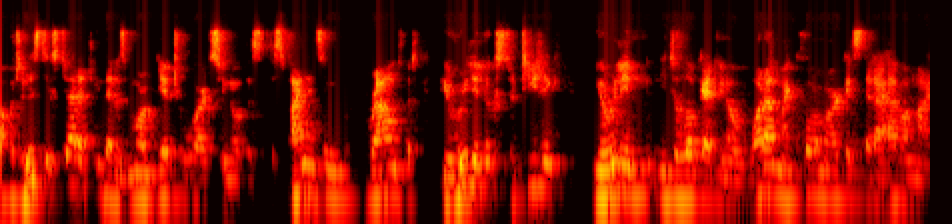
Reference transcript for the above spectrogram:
opportunistic strategy that is more geared towards you know this, this financing round but if you really look strategic you really need to look at you know what are my core markets that i have on my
